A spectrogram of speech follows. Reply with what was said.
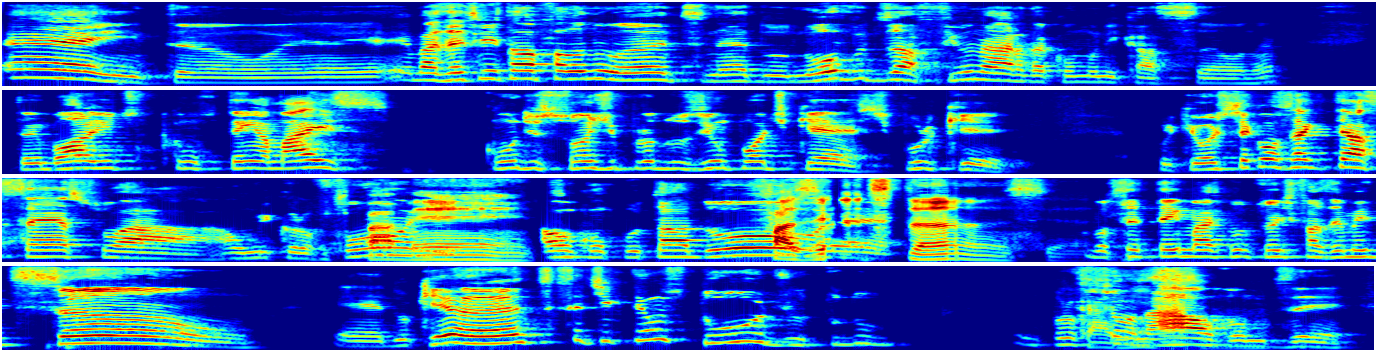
É, então. é- Mas é isso que a gente estava falando antes, né? Do novo desafio na área da comunicação, né? Então, embora a gente tenha mais condições de produzir um podcast, por quê? Porque hoje você consegue ter acesso a, a um microfone, a um computador, fazer é, à distância. você tem mais condições de fazer uma edição é, do que antes, que você tinha que ter um estúdio, tudo profissional, Caríssimo. vamos dizer.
